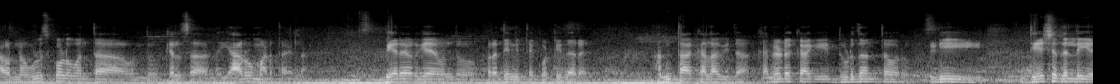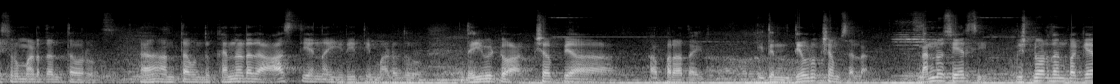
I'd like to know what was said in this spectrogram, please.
ಅವ್ರನ್ನ ಉಳಿಸ್ಕೊಳ್ಳುವಂಥ ಒಂದು ಕೆಲಸ ಯಾರೂ ಮಾಡ್ತಾ ಇಲ್ಲ. ಬೇರೆಯವ್ರಿಗೆ ಒಂದು ಪ್ರಾತಿನಿಧ್ಯ ಕೊಟ್ಟಿದ್ದಾರೆ. ಅಂಥ ಕಲಾವಿದ ಕನ್ನಡಕ್ಕಾಗಿ ದುಡ್ದಂಥವ್ರು, ಇಡೀ ದೇಶದಲ್ಲಿ ಹೆಸರು ಮಾಡಿದಂಥವರು ಅಂಥ ಒಂದು ಕನ್ನಡದ ಆಸ್ತಿಯನ್ನು ಈ ರೀತಿ ಮಾಡೋದು ದಯವಿಟ್ಟು ಅಕ್ಷಪ್ಯ ಅಪರಾಧ ಇದು. ಇದನ್ನು ದೇವರು ಕ್ಷಮಿಸಲ್ಲ. ನನ್ನ ಸೇರಿಸಿ. ವಿಷ್ಣುವರ್ಧನ್ ಬಗ್ಗೆ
